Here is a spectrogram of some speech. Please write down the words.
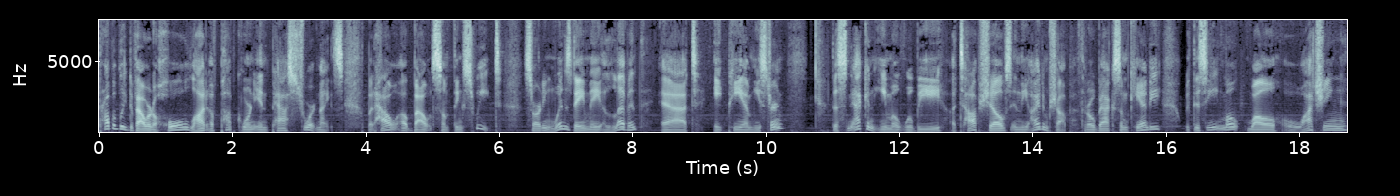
probably devoured a whole lot of popcorn in past short nites. But how about something sweet? Starting Wednesday, May 11th at 8 p.m. Eastern. The snackin' emote will be atop shelves in the item shop. Throw back some candy with this emote while watching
